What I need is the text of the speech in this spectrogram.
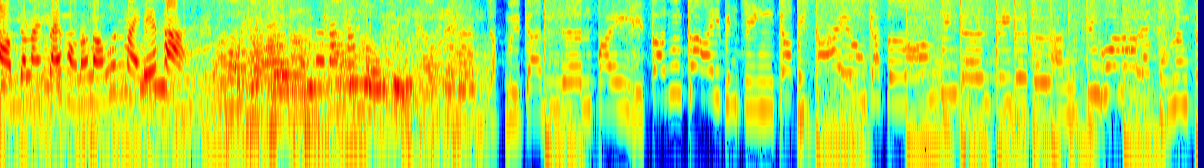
อบกำลังใจของน้องๆรุ่นใหม่ด้วยค่ะจับมือกันเดินไปให้ฝันกลายเป็นจริงก้าวไปใต้ลมกาสลองวิ่งเดินไปด้วยพลังซึ่งหัวเราะและกำลังใจ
